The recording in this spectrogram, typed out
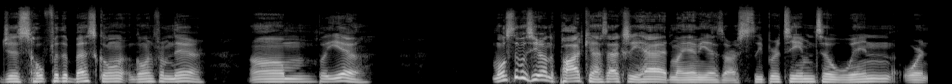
just hope for the best going going from there. Um, but yeah, most of us here on the podcast actually had Miami as our sleeper team to win or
